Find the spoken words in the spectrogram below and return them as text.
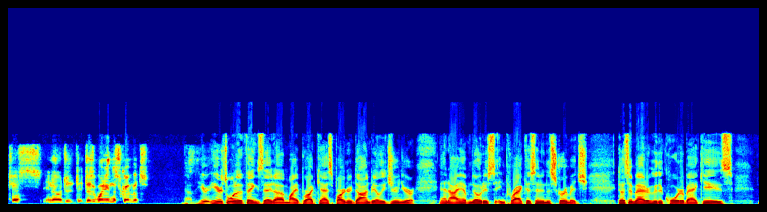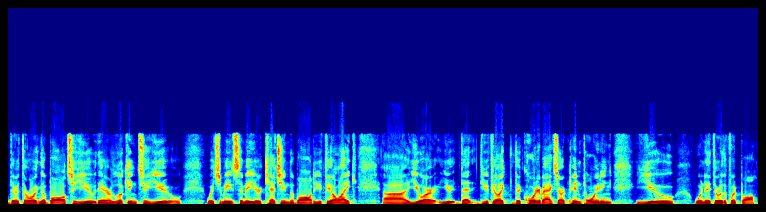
just you know just, just winning the scrimmage. Here, here's one of the things that uh, my broadcast partner Don Bailey Jr. and I have noticed in practice and in the scrimmage. Doesn't matter who the quarterback is, they're throwing the ball to you. They are looking to you, which means to me you're catching the ball. Do you feel like uh, you are you that? Do you feel like the quarterbacks are pinpointing you when they throw the football?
